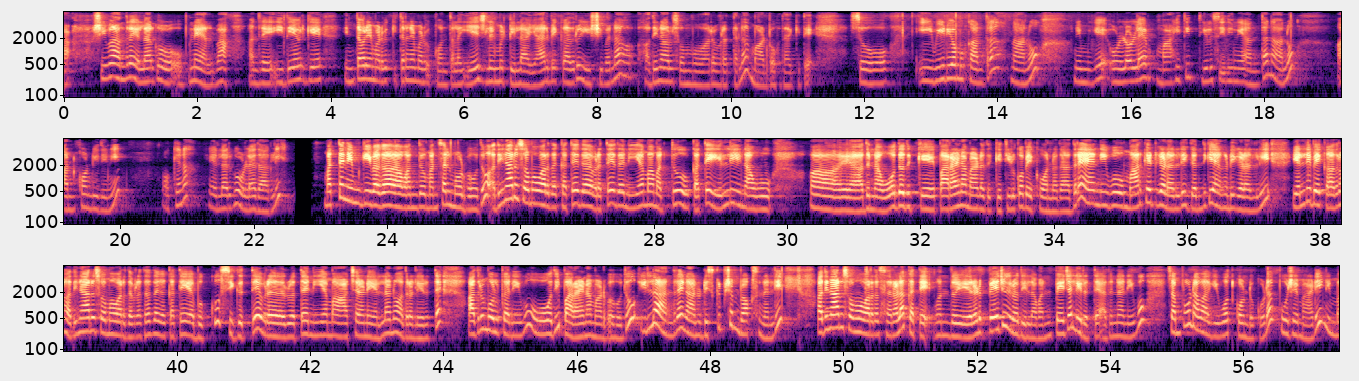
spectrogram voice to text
ಶಿವ ಅಂದರೆ ಎಲ್ಲರಿಗೂ ಒಬ್ಬನೇ ಅಲ್ವಾ? ಅಂದರೆ ಈ ದೇವ್ರಿಗೆ ಇಂಥವ್ರೇ ಮಾಡಬೇಕು, ಈ ಥರನೇ ಮಾಡಬೇಕು ಅಂತಲ್ಲ ಏಜ್ ಲಿಮಿಟ್ ಇಲ್ಲ. ಯಾರು ಬೇಕಾದರೂ ಈ ಶಿವನ ಹದಿನಾರು ಸೋಮವಾರ ವ್ರತನ ಮಾಡಬಹುದಾಗಿದೆ. ಸೊ ಈ ವಿಡಿಯೋ ಮುಖಾಂತರ ನಾನು ನಿಮಗೆ ಒಳ್ಳೊಳ್ಳೆ ಮಾಹಿತಿ ತಿಳಿಸಿದ್ದೀನಿ ಅಂತ ನಾನು ಅಂದ್ಕೊಂಡಿದ್ದೀನಿ ಓಕೆನಾ ಎಲ್ಲರಿಗೂ ಒಳ್ಳೆಯದಾಗಲಿ ಮತ್ತೆ ನಿಮ್ಗೆ ಇವಾಗ ಒಂದು ಮನಸ್ಸಲ್ಲಿ ನೋಡ್ಬೋದು, ಹದಿನಾರು ಸೋಮವಾರದ ಕಥೆದ ವ್ರತದ ನಿಯಮ ಮತ್ತು ಕತೆ ಎಲ್ಲಿ ನಾವು ಅದನ್ನು ಓದೋದಕ್ಕೆ, ಪಾರಾಯಣ ಮಾಡೋದಕ್ಕೆ ತಿಳ್ಕೊಬೇಕು ಅನ್ನೋದಾದರೆ ನೀವು ಮಾರ್ಕೆಟ್ಗಳಲ್ಲಿ, ಗಂದಿಗೆ ಅಂಗಡಿಗಳಲ್ಲಿ ಎಲ್ಲಿ ಬೇಕಾದರೂ ಹದಿನಾರು ಸೋಮವಾರದ ವ್ರತದ ಕಥೆಯ ಬುಕ್ಕು ಸಿಗುತ್ತೆ. ವ್ರ, ವ್ರತ, ನಿಯಮ, ಆಚರಣೆ ಎಲ್ಲನೂ ಅದರಲ್ಲಿರುತ್ತೆ. ಅದ್ರ ಮೂಲಕ ನೀವು ಓದಿ ಪಾರಾಯಣ ಮಾಡಬಹುದು. ಇಲ್ಲ ಅಂದರೆ ನಾನು ಡಿಸ್ಕ್ರಿಪ್ಷನ್ ಬಾಕ್ಸ್ನಲ್ಲಿ ಹದಿನಾರು ಸೋಮವಾರದ ಸರಳ ಕತೆ ಒಂದು ಎರಡು ಪೇಜು ಇರೋದಿಲ್ಲ ಒಂದು ಪೇಜಲ್ಲಿರುತ್ತೆ ಅದನ್ನು ನೀವು ಸಂಪೂರ್ಣವಾಗಿ ಓದ್ಕೊಂಡು ಕೂಡ ಪೂಜೆ ಮಾಡಿ ನಿಮ್ಮ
